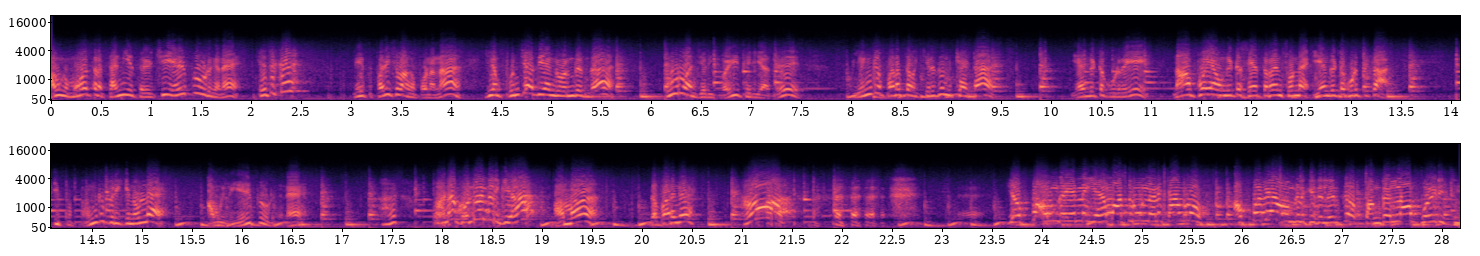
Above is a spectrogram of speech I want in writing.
அவங்க முகத்துல தண்ணியை தெளிச்சு எழுப்பி விடுங்கண்ணே. எதுக்கு? நேத்து பரிசு வாங்க போனா என் புஞ்சாதி அங்க வந்திருந்தா கூடுவாஞ்சேரிக்கு வழி தெரியாது. எங்க பணத்தை வைக்கிறதுன்னு கேட்டா என்கிட்ட குடுறி நான் போய் அவங்க கிட்ட சேர்த்துறேன்னு சொன்னேன். என்கிட்ட கொடுத்துட்டா. இப்ப பங்கு பிரிக்கணும்ல அவங்களை எழுப்பி விடுங்கண்ணே. பணம் கொண்டு வந்திருக்கியா? ஆமா இந்த பாருங்க. எப்ப அவங்க என்ன ஏமாத்தணும்னு நினைச்சாங்களோ அப்பவே அவங்களுக்கு இதுல இருக்க பங்கெல்லாம் போயிடுச்சு.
